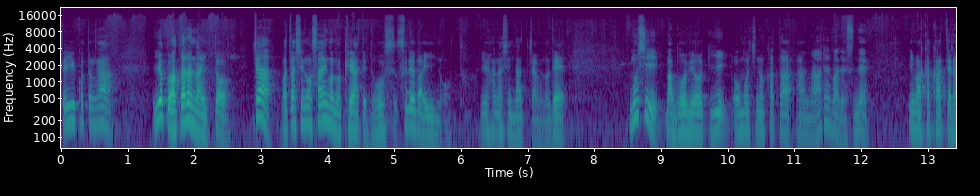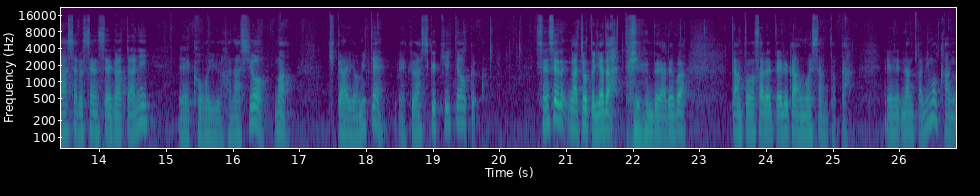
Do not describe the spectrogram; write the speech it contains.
ていうことがよくわからないとじゃあ私の最後のケアってどうすればいいの？という話になっちゃうのでもし、まあ、ご病気お持ちの方があればですね今かかってらっしゃる先生方にえこういう話をまあ機会を見てえ詳しく聞いておく。先生がちょっと嫌だっていうんであれば担当されている看護師さんとかえなんかにもかん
